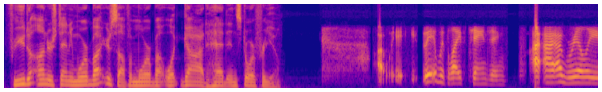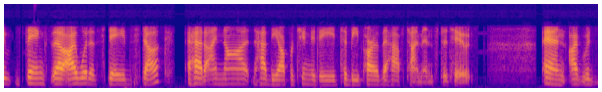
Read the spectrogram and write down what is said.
for you to understanding more about yourself and more about what God had in store for you. Oh, It, it was life changing. I, I really think that I would have stayed stuck had I not had the opportunity to be part of the Halftime Institute. And I would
